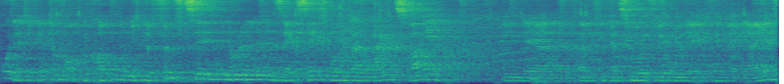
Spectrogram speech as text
Oh, der hat die Wertung auch bekommen, nämlich eine 15.066, momentan Rang 2 in der Qualifikation für Oleg Henderjajew.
